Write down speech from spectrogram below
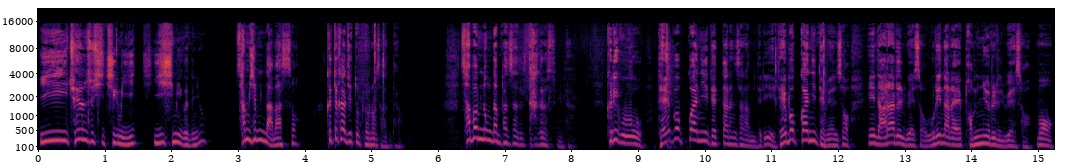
이 최윤수 씨 지금 2, 2심이거든요. 30 남았어. 그때까지 또 변호사 한다고. 사법농단 판사들 다 그렇습니다. 그리고 대법관이 됐다는 사람들이 대법관이 되면서 이 나라를 위해서 우리나라의 법률을 위해서 뭐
